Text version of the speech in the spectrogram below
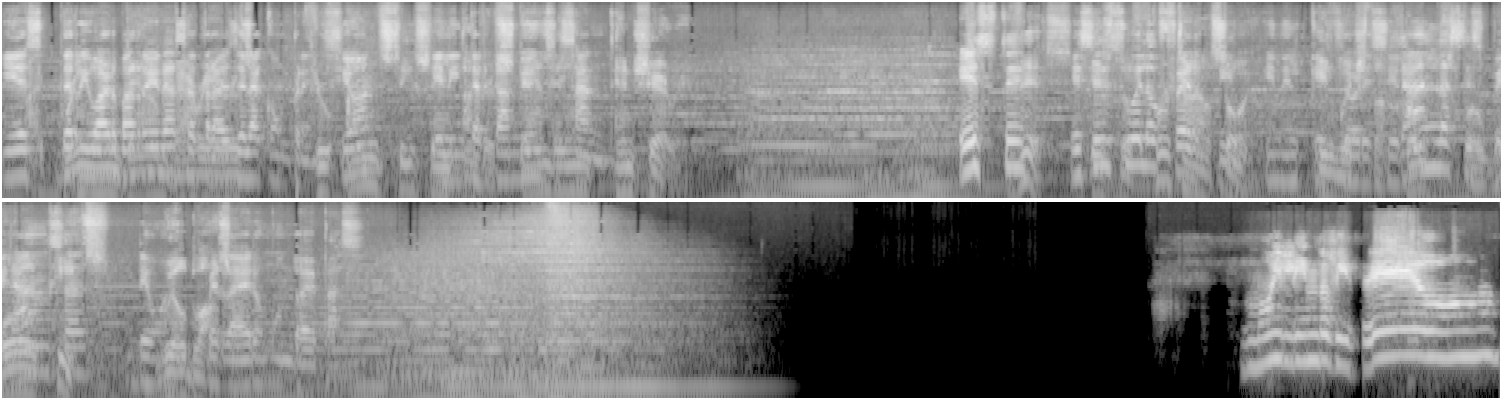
y es derribar barreras a través de la comprensión y el intercambio incesante. Este es el suelo fértil en el que florecerán las esperanzas de un verdadero mundo de paz. Muy lindo video.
